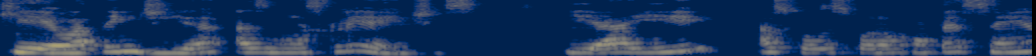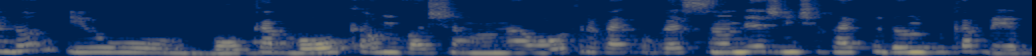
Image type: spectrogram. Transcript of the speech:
que eu atendia as minhas clientes. E aí as coisas foram acontecendo e o boca a boca, um vai chamando a outra, vai conversando e a gente vai cuidando do cabelo.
